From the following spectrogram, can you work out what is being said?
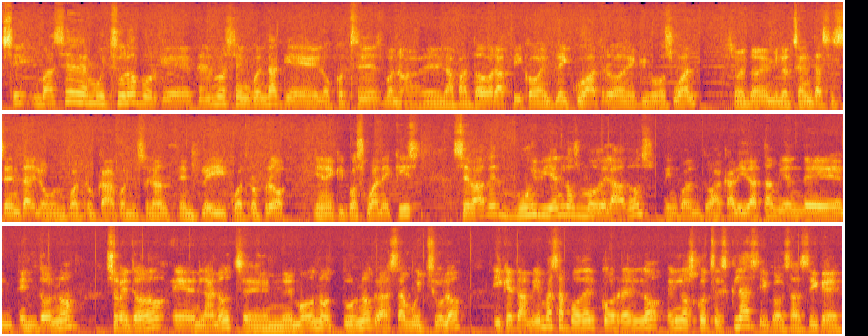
Sí, va a ser muy chulo porque tenemos en cuenta que los coches, bueno, el apartado gráfico en Play 4, en Xbox One, sobre todo en 1080-60 y luego en 4K cuando se lance en Play 4 Pro y en Xbox One X, se va a ver muy bien los modelados en cuanto a calidad también de entorno, sobre todo en la noche, en el modo nocturno, que va a estar muy chulo y que también vas a poder correrlo en los coches clásicos. Así que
